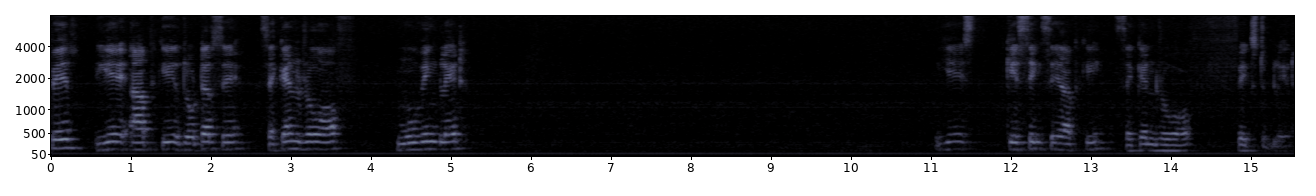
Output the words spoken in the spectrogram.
फिर ये आपकी रोटर से second row of moving blade ये केसिंग से आपकी second row of fixed blade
